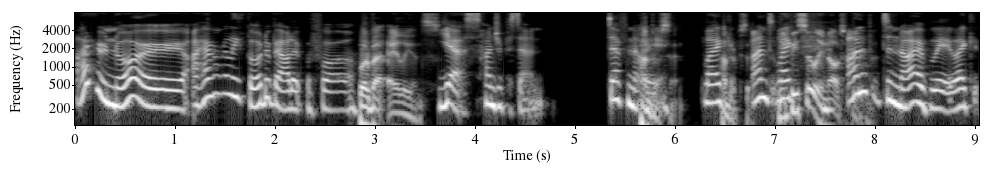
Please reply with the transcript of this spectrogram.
I don't know. I haven't really thought about it before. what about aliens? Yes, hundred percent, definitely. 100%. Like, 100%. un- It'd like be silly not to. undeniably, like a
